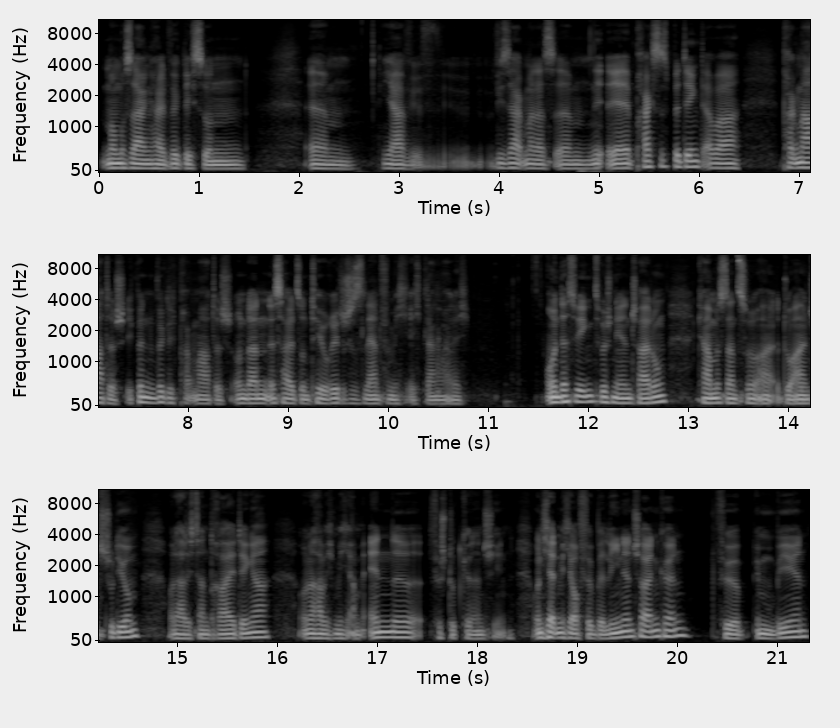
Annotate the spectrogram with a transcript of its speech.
man muss sagen, halt wirklich so ein, ähm, ja, wie, wie sagt man das, ähm, praxisbedingt, aber pragmatisch. Ich bin wirklich pragmatisch. Und dann ist halt so ein theoretisches Lernen für mich echt langweilig. Und deswegen zwischen den Entscheidungen kam es dann zu dualen Studium und da hatte ich dann drei Dinger und dann habe ich mich am Ende für Stuttgart entschieden. Und ich hätte mich auch für Berlin entscheiden können, für Immobilien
